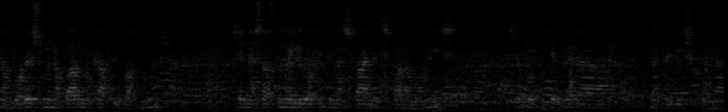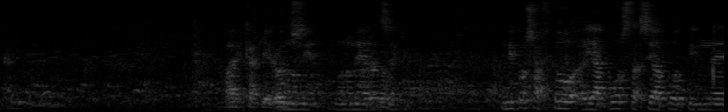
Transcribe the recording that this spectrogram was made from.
να μπορέσουμε να πάρουμε κάποιους βαθμούς και να αισθανθούμε λίγο αυτή την ασφάλεια της παραμονής και από εκεί και πέρα να τελειώσει η χρονιά καλύτερα. Πάρει κάποια ερώτηση; Μόνο μία, μόνο μία ερώτηση. Μήπως αυτό η απόσταση από την ε,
